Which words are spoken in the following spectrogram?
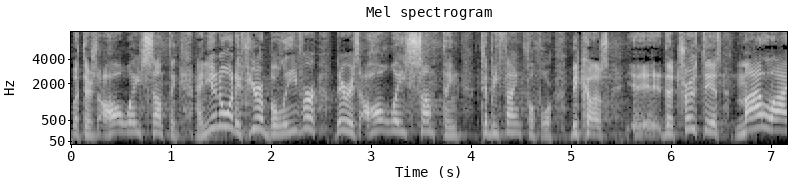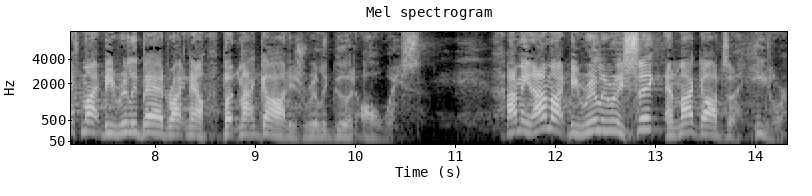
but there's always something. And you know what? If you're a believer, there is always something to be thankful for because uh, the truth is, my life might be really bad right now, but my God is really good always. I mean, I might be really, really sick, and my God's a healer.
